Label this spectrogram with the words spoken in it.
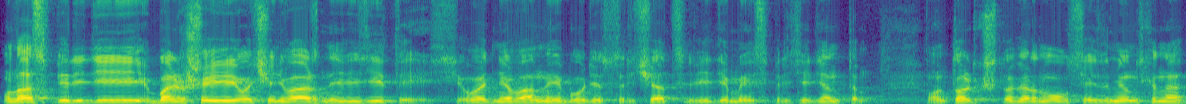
У нас впереди большие очень важные визиты. Сегодня Ваны будет встречаться, видимо, и с президентом. Он только что вернулся из Мюнхена,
